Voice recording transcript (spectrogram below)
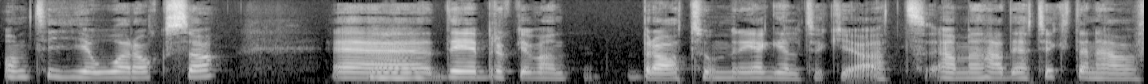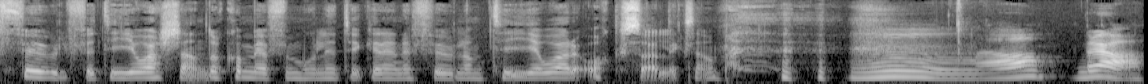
om tio år också? Eh, mm. Det brukar vara en bra tumregel tycker jag. Att, ja, men hade jag tyckt den här var ful för tio år sedan då kommer jag förmodligen tycka den är ful om tio år också. Liksom. Mm, ja, bra.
